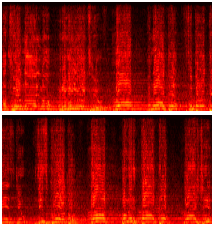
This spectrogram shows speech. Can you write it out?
національну революцію. Нам гнати сепаратистів зі сходу. Нам повертати наші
